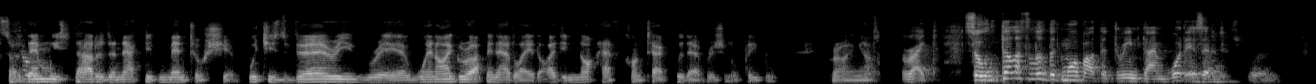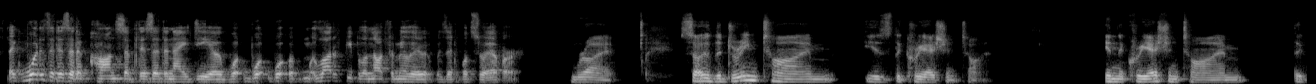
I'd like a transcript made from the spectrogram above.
So then we started an active mentorship, which is very rare. When I grew up in Adelaide, I did not have contact with Aboriginal people growing up. Right. So tell us a little bit more about the dream time. What is it? Like, what is it? Is it a concept? Is it an idea? What, what, what, a lot of people are not familiar with it whatsoever. Right. So the dream time is the creation time. In the creation time, the,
